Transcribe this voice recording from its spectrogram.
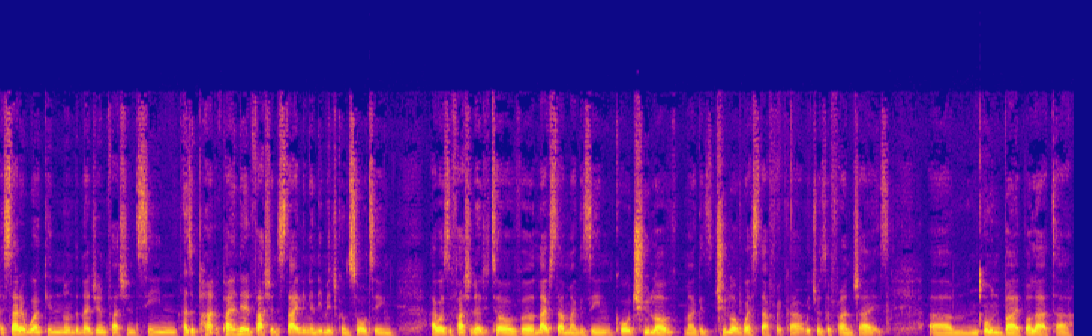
I started working on the Nigerian fashion scene as a pioneer in fashion styling and image consulting. I was the fashion editor of a lifestyle magazine called True Love, magazine, True Love West Africa, which was a franchise um, owned by Bolata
